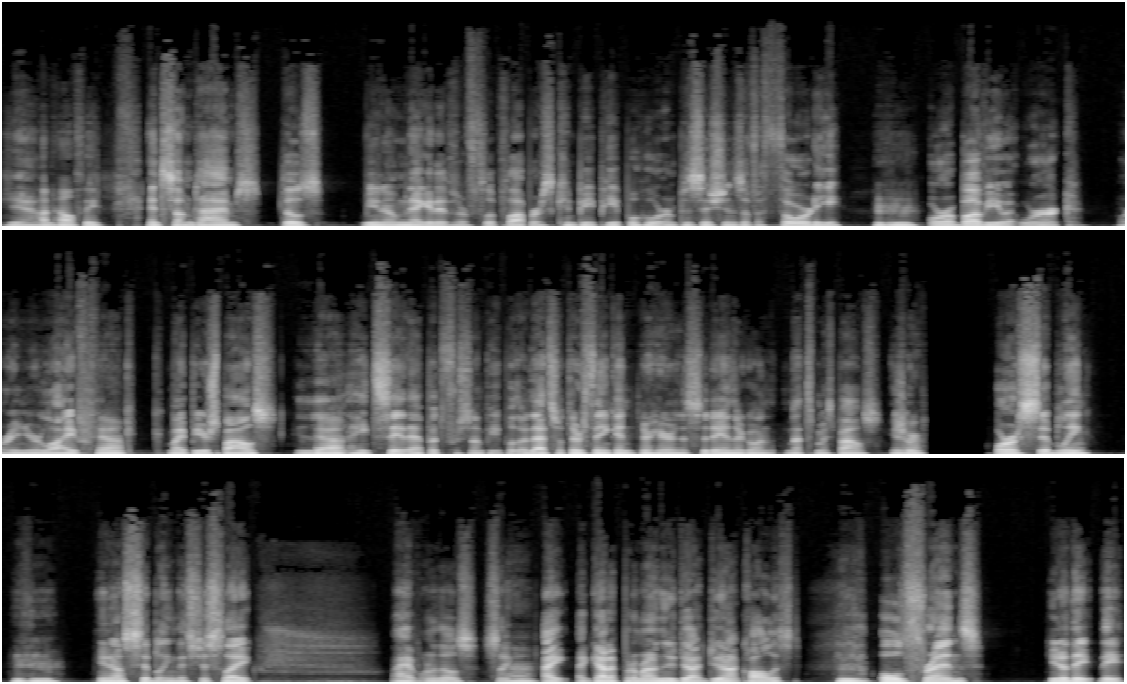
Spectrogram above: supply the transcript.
yeah. unhealthy. And sometimes those, you know, negatives or flip floppers can be people who are in positions of authority hmm or above you at work or in your life. Yeah. Might be your spouse. Yeah. I hate to say that, but for some people, that's what they're thinking. They're hearing this today and they're going, that's my spouse. You know? Sure. Or a sibling, hmm you know, sibling that's just like, I have one of those. It's like, Yeah. I, I got to put them on the do not, do not call list. Hmm. Old friends, you know, they, they,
